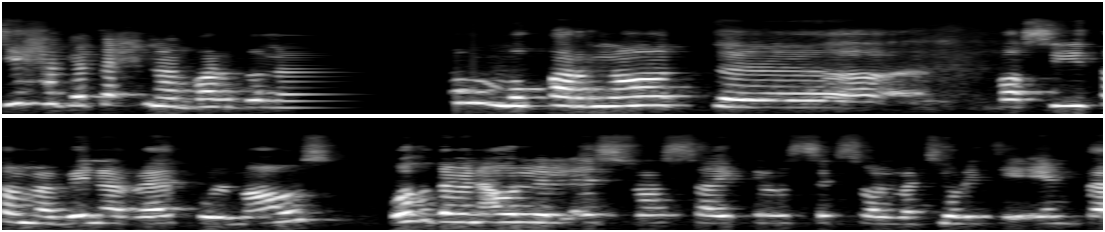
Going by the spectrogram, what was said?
دي حاجات إحنا برضو مقارنات آه، بسيطة ما بين ال rat وال mouse واخدة من أول ال estrous cycle وال sexual maturity إمتى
